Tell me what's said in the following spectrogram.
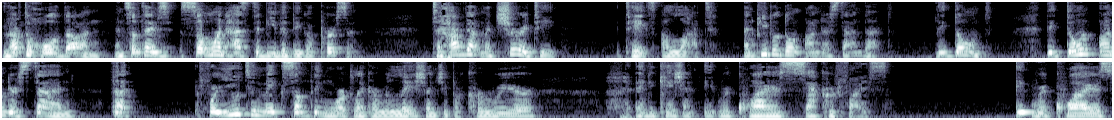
You have to hold on. And sometimes someone has to be the bigger person. To have that maturity takes a lot. And people don't understand that. They don't. They don't understand that for you to make something work like a relationship, a career, education, it requires sacrifice. It requires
